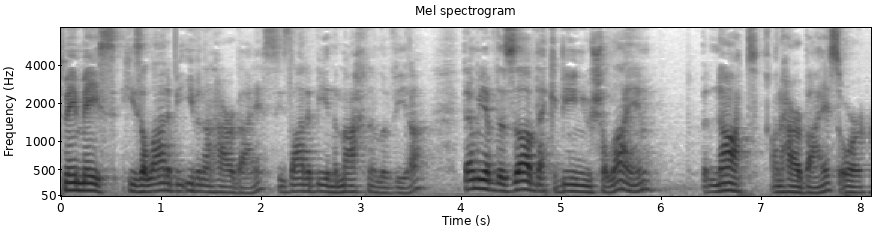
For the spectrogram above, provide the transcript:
Tmei Meis, he's allowed to be even on Harabais, he's allowed to be in the Machna Levia. Then we have the Zav that could be in Yerushalayim, but not on Harabais, or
